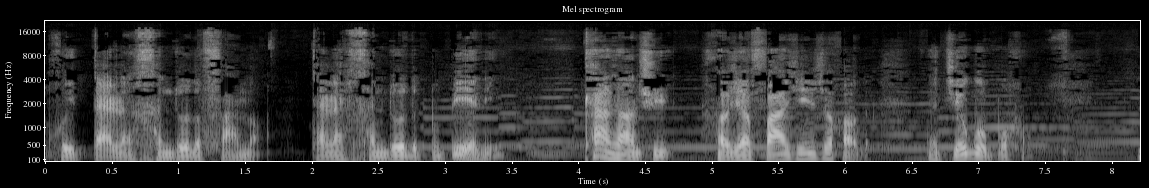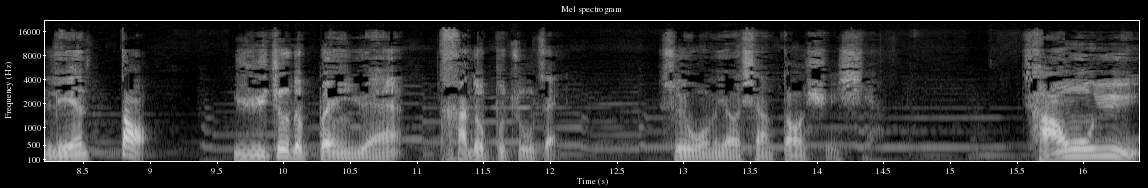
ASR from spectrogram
会带来很多的烦恼，带来很多的不便利。看上去好像发心是好的，那结果不好，连道、宇宙的本源他都不主宰，所以我们要向道学习。常无欲，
